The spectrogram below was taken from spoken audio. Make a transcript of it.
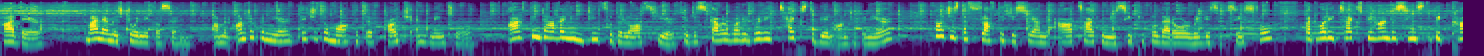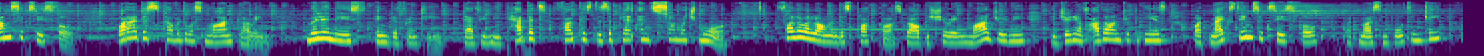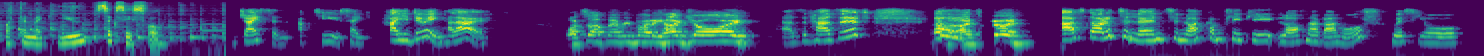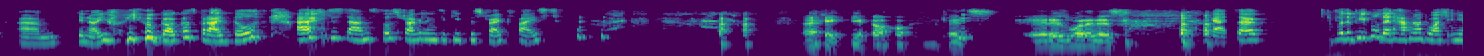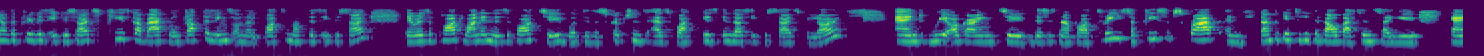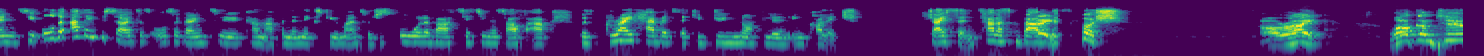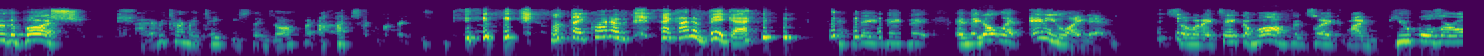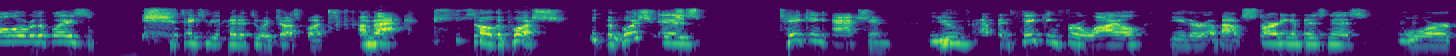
Hi there. My name is Joy Nicholson. I'm an entrepreneur, digital marketer, coach, and mentor. I've been diving in deep for the last year to discover what it really takes to be an entrepreneur. Not just the fluff that you see on the outside when you see people that are already successful, but what it takes behind the scenes to become successful. What I discovered was mind blowing. Millionaires think differently. They have unique habits, focus, discipline, and so much more. Follow along in this podcast where I'll be sharing my journey, the journey of other entrepreneurs, what makes them successful, but most importantly, what can make you successful. Jason, up to you. So, how you doing? Hello. What's up, everybody? Hi, Joy. How's it? How's it? Oh, uh, it's good. I've started to learn to not completely laugh my bum off with your, um, you know, your, your goggles, but I still, I have to say, I'm still struggling to keep a straight face. hey, you know, it's it is what it is. yeah. So for the people that have not watched any of the previous episodes, please go back. We'll drop the links on the bottom of this episode. There is a part one and there's a part two with the descriptions as what is in those episodes below. And we are going to, this is now part three. So please subscribe and don't forget to hit the bell button so you can see all the other episodes that's also going to come up in the next few months, which is all about setting yourself up with great habits that you do not learn in college. Jason, tell us about hey. this push. All right. Welcome to the push. God, every time I take these things off, my eyes go crazy. well, they're quite a, they're kind of big, eh? they, they, they, and they don't let any light in. So when I take them off, it's like my pupils are all over the place. It takes me a minute to adjust, but I'm back. So the push. The push is taking action. Mm-hmm. You have been thinking for a while either about starting a business, mm-hmm. or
